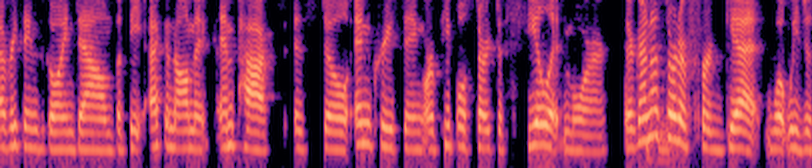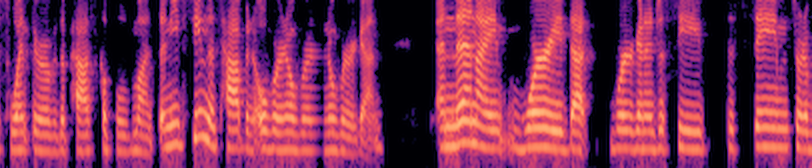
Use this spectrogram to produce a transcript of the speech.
everything's going down, but the economic impact is still increasing or people start to feel it more, they're going to mm-hmm. sort of forget what we just went through over the past couple of months. And you've seen this happen over and over and over again. And then I'm worried that we're going to just see the same sort of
